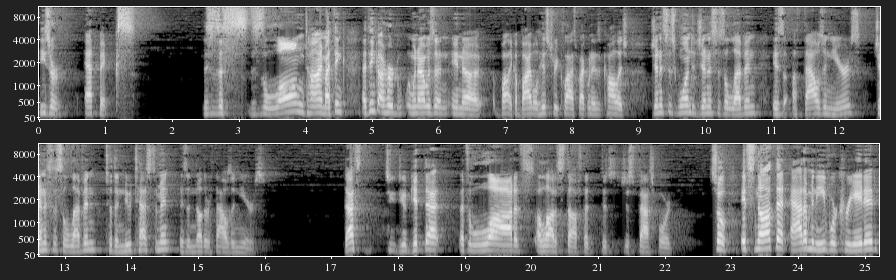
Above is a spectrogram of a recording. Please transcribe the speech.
These are epics. This is a, this is a long time. I think, I think I heard when I was in, in a, like a Bible history class back when I was in college, Genesis 1 to Genesis 11 is a thousand years. Genesis 11 to the New Testament is another thousand years. That's, do you get that? That's a lot of, a lot of stuff that just fast forward. So it's not that Adam and Eve were created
